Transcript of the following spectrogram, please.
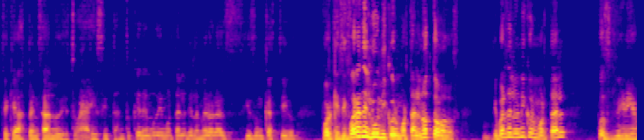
te quedas pensando, dices, tú, ay, si tanto queremos de inmortales a la mera hora sí es un castigo. Porque si fueras el único inmortal, no todos. Si fueras el único inmortal, pues vería-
